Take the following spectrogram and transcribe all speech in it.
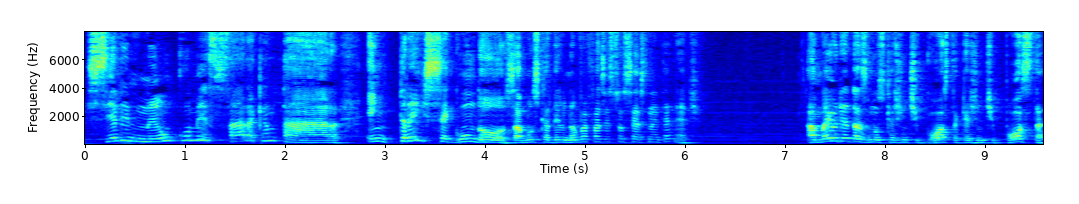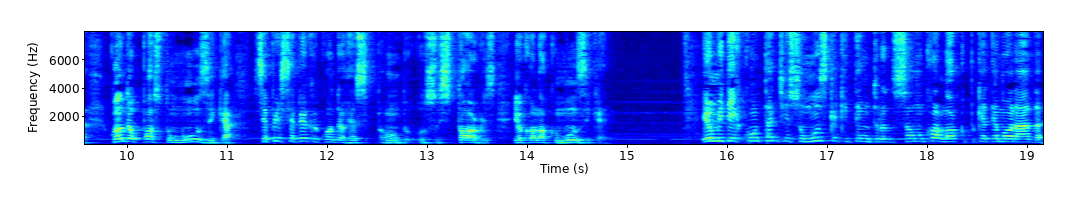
Se ele não começar a cantar em 3 segundos, a música dele não vai fazer sucesso na internet. A maioria das músicas que a gente gosta, que a gente posta, quando eu posto música, você percebeu que quando eu respondo os stories, eu coloco música? Eu me dei conta disso. Música que tem introdução não coloco porque é demorada.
